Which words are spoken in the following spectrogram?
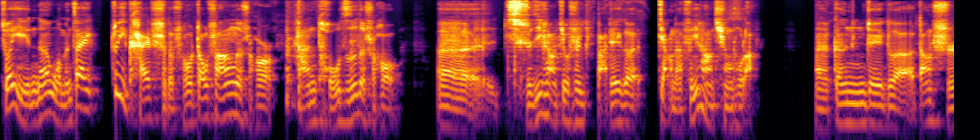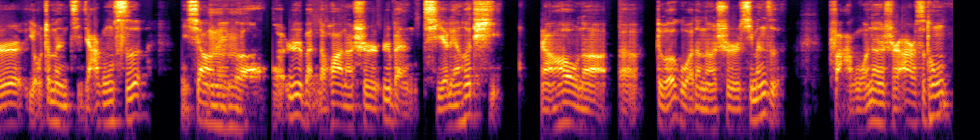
所以呢，我们在最开始的时候招商的时候谈投资的时候，呃，实际上就是把这个讲的非常清楚了。呃，跟这个当时有这么几家公司，你像那个呃日本的话呢是日本企业联合体，然后呢呃德国的呢是西门子，法国呢是阿尔斯通，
